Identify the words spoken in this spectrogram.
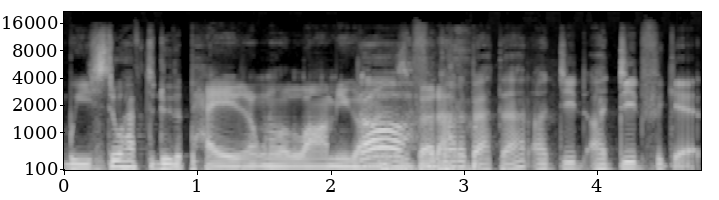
we still have to do the page. I don't want to alarm you Oh, guys, I but forgot uh, about that. I did. I did forget.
